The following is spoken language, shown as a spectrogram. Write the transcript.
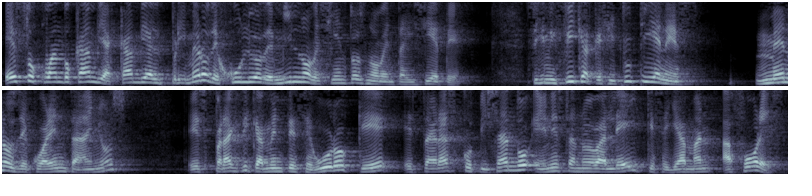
¿Esto cuándo cambia? Cambia el primero de julio de 1997. Significa que si tú tienes menos de 40 años, es prácticamente seguro que estarás cotizando en esta nueva ley que se llaman Afores.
